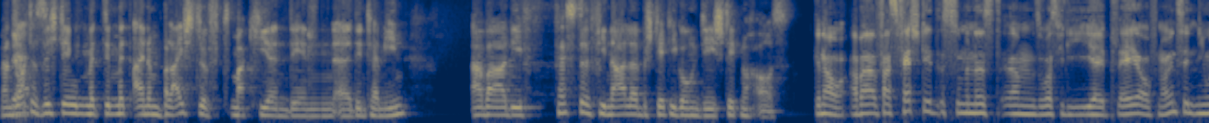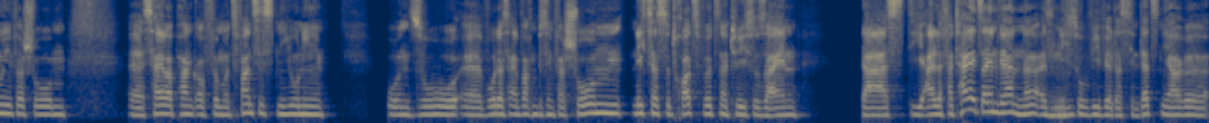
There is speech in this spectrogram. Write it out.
Man Ja. sollte sich den mit, dem, mit einem Bleistift markieren, den, äh, den Termin. Aber die feste finale Bestätigung, die steht noch aus. Genau, aber was feststeht, ist zumindest ähm, sowas wie die EA Play auf 19. Juni verschoben, äh, Cyberpunk auf 25. Juni. Und so äh, wurde es einfach ein bisschen verschoben. Nichtsdestotrotz wird es natürlich so sein, dass die alle verteilt sein werden. Ne? Also Mhm. nicht so, wie wir das in den letzten Jahren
